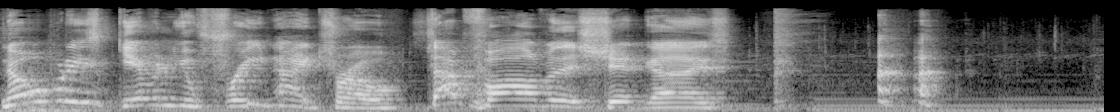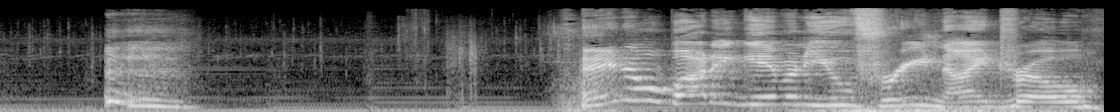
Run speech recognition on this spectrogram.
Nobody's giving you free nitro. Stop falling for this shit, guys. Ain't nobody giving you free nitro.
